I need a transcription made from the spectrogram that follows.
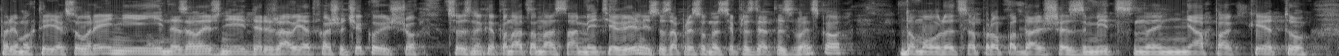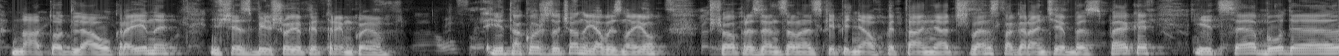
перемогти як суверенній і незалежній державі. Я також очікую, що союзники по НАТО на саміті в за присутності президента Зеленського домовляться про подальше зміцнення пакету НАТО для України ще з більшою підтримкою. І також, звичайно, я визнаю, що президент Зеленський підняв питання членства гарантії безпеки, і це буде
